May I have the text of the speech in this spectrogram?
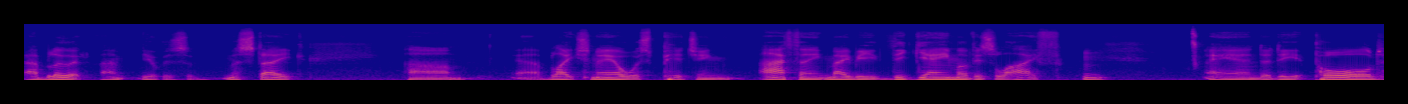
I blew it. I, it was a mistake." Um, uh, Blake Snell was pitching, I think, maybe the game of his life, Hmm. and uh, to get pulled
